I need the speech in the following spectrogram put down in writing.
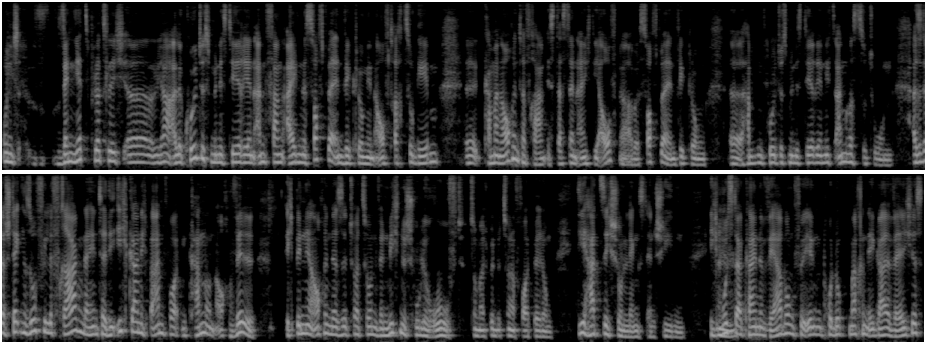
Und wenn jetzt plötzlich äh, ja, alle Kultusministerien anfangen, eigene Softwareentwicklung in Auftrag zu geben, äh, kann man auch hinterfragen, ist das denn eigentlich die Aufgabe? Softwareentwicklung äh, haben Kultusministerien nichts anderes zu tun. Also da stecken so viele Fragen dahinter, die ich gar nicht beantworten kann und auch will. Ich bin ja auch in der Situation, wenn mich eine Schule ruft, zum Beispiel zu einer Fortbildung, die hat sich schon längst entschieden. Ich mhm. muss da keine Werbung für irgendein Produkt machen, egal welches,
